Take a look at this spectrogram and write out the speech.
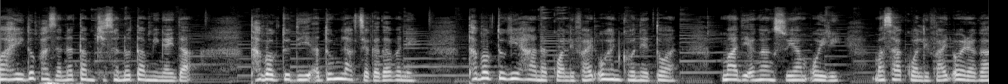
mahi do phajana tamki sano tamingai da thabak tu di adum lak chagada bane thabak tu gi hana qualified ohen khone ton ꯃꯥꯗꯤ ꯑꯉꯥꯡꯁꯨ ꯌꯥꯝ ꯑꯣꯏꯔꯤ ꯃꯁꯥ ꯀ꯭ꯋꯥꯂꯤꯐꯥꯏꯗ ꯑꯣꯏꯔꯒ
